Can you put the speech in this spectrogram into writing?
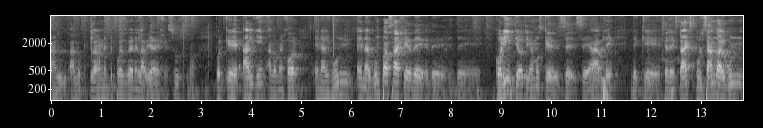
al- a lo que claramente puedes ver en la vida de Jesús, ¿no? Porque alguien a lo mejor en algún, en algún pasaje de, de- de Corintios, digamos que se, se hable de que se le está expulsando a algún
